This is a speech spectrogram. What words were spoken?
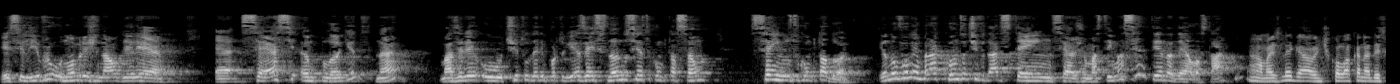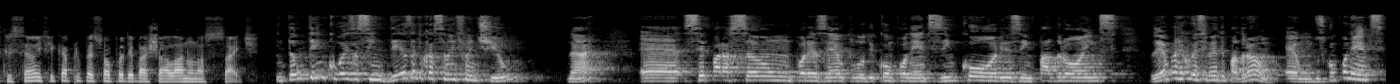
Esse livro, o nome original dele é, é CS Unplugged, né? Mas ele, o título dele em português é Ensinando Ciência da Computação sem uso do computador. Eu não vou lembrar quantas atividades tem, Sérgio, mas tem uma centena delas, tá? Ah, mas legal, a gente coloca na descrição e fica para o pessoal poder baixar lá no nosso site. Então tem coisa assim, desde a educação infantil, né? É, separação, por exemplo, de componentes em cores, em padrões. Lembra reconhecimento de padrão? É um dos componentes.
